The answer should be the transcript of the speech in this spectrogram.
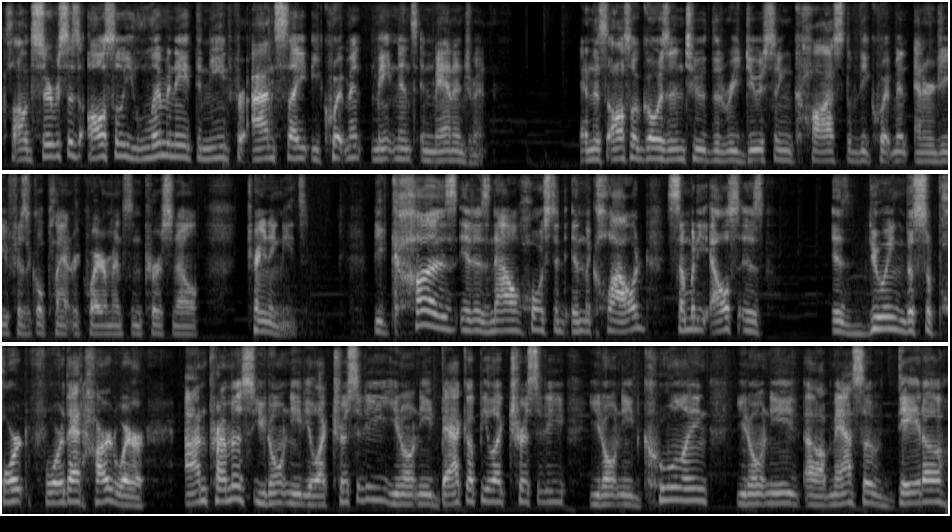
Cloud services also eliminate the need for on-site equipment maintenance and management. And this also goes into the reducing cost of the equipment, energy, physical plant requirements, and personnel training needs because it is now hosted in the cloud somebody else is is doing the support for that hardware. On premise you don't need electricity you don't need backup electricity you don't need cooling you don't need uh, massive data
